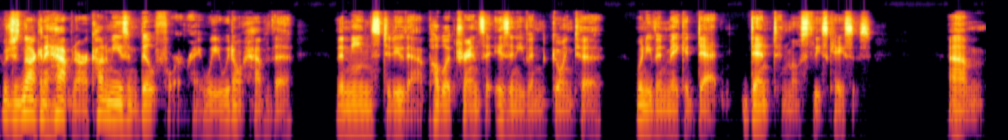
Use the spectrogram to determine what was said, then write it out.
which is not going to happen. Our economy isn't built for it right? We we don't have the the means to do that. Public transit isn't even going to wouldn't even make a debt dent in most of these cases. Um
